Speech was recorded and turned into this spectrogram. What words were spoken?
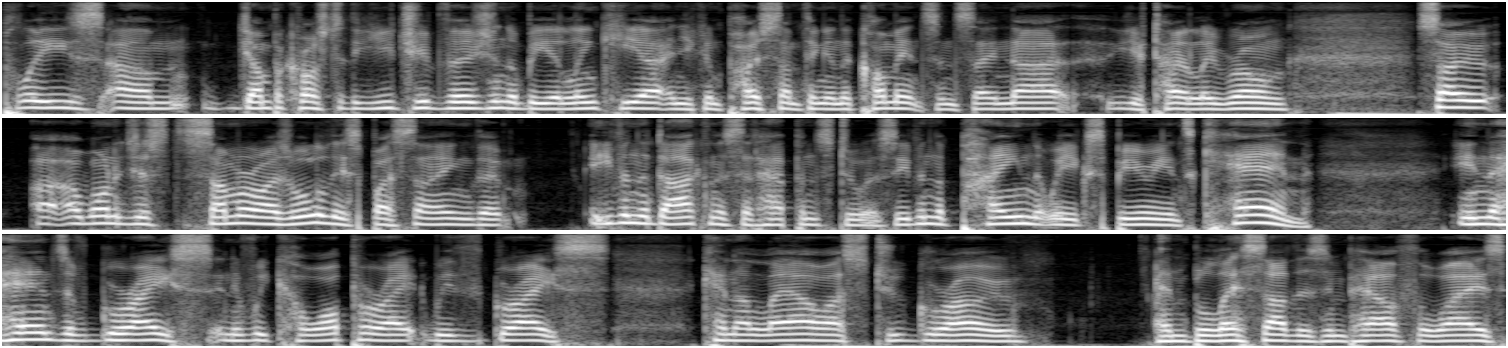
Please um, jump across to the YouTube version. There'll be a link here, and you can post something in the comments and say, nah, you're totally wrong. So, I, I want to just summarize all of this by saying that even the darkness that happens to us, even the pain that we experience, can in the hands of grace, and if we cooperate with grace, can allow us to grow and bless others in powerful ways.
